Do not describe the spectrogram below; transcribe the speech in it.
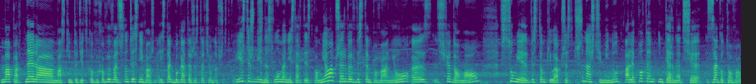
ma partnera, ma z kim to dziecko wychowywać, no to jest nieważne. Jest tak bogata, że stać ją na wszystko. Jest też bizneswoman, jest artystką. Miała przerwę w występowaniu e, świadomą. W sumie wystąpiła przez 13 minut, ale potem internet się zagotował.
